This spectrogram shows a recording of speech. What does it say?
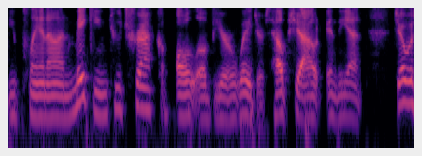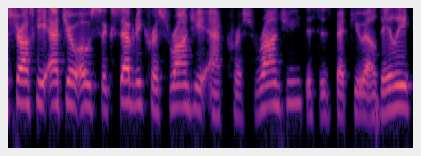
you plan on making to track all of your wagers. Helps you out in the end. Joe Ostrowski at Joe0670, Chris Raji at Chris Raji. This is BetQL Daily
